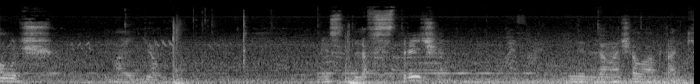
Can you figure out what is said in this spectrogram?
Получше найдем место для встречи или для начала атаки.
